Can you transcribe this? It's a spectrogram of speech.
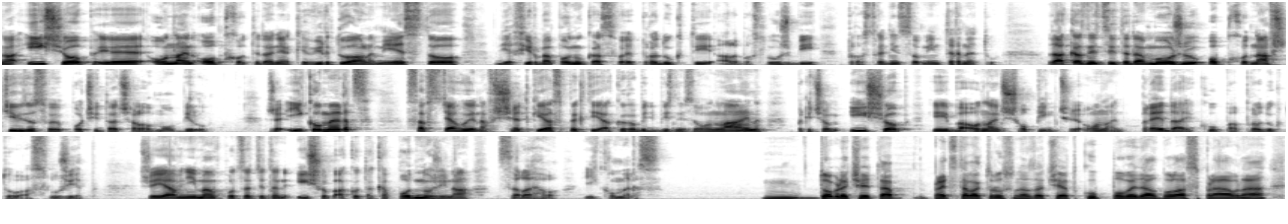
No a e-shop je online obchod, teda nejaké virtuálne miesto, kde firma ponúka svoje produkty alebo služby prostredníctvom internetu. Zákazníci teda môžu obchod navštíviť zo svojho počítača alebo mobilu. Že e-commerce sa vzťahuje na všetky aspekty, ako robiť biznis online, pričom e-shop je iba online shopping, čiže online predaj, kúpa produktov a služieb. Že ja vnímam v podstate ten e-shop ako taká podnožina celého e-commerce. Mm, dobre, čiže tá predstava, ktorú som na začiatku povedal, bola správna.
